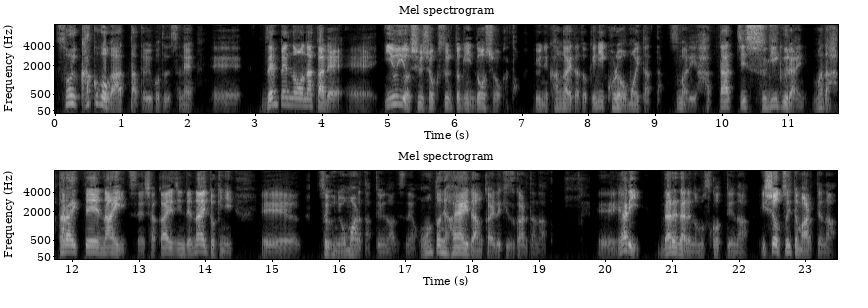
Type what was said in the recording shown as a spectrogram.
そういう覚悟があったということですね。えー、前編の中で、えー、いよいよ就職するときにどうしようかというふうに考えたときにこれを思い立った。つまり、二十歳過ぎぐらいに、まだ働いてないですね、社会人でないときに、えー、そういうふうに思われたというのはですね、本当に早い段階で気づかれたなと。えー、やはり、誰々の息子っていうのは、一生ついて回るっていうのは、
